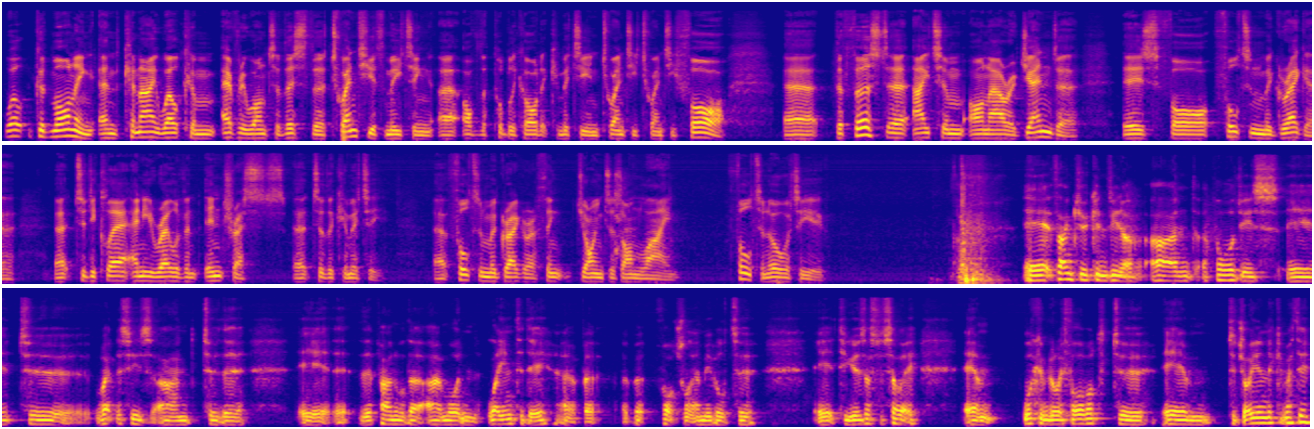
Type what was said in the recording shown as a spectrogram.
Well, good morning, and can I welcome everyone to this, the 20th meeting uh, of the Public Audit Committee in 2024. Uh, the first uh, item on our agenda is for Fulton McGregor uh, to declare any relevant interests uh, to the committee. Uh, Fulton McGregor, I think, joins us online. Fulton, over to you. Uh, thank you, convener, and apologies uh, to witnesses and to the the panel that I'm on line today, uh, but but fortunately I'm able to eh, to use this facility. Um, looking really forward to um, to joining the committee,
